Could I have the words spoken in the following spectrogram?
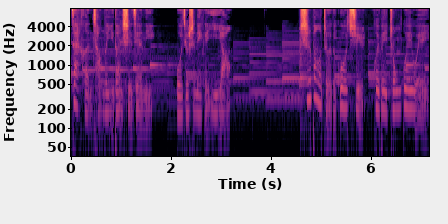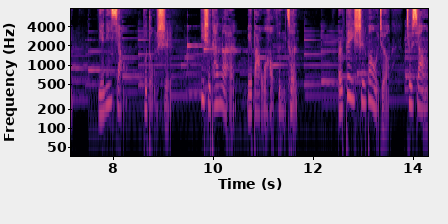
在很长的一段时间里，我就是那个易遥。施暴者的过去会被终归为年龄小、不懂事、一时贪玩、没把握好分寸，而被施暴者就像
